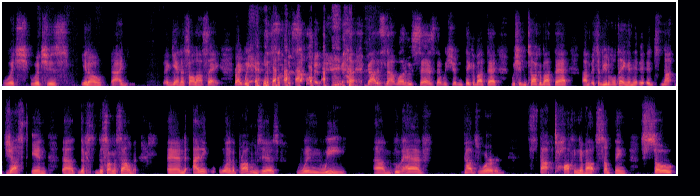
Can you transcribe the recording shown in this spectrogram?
which which is you know I again that's all I'll say right? We have the Song of Solomon. God is not one who says that we shouldn't think about that. We shouldn't talk about that. Um, it's a beautiful thing and it, it's not just in uh, the the Song of Solomon. And I think one of the problems is when we um, who have God's word stop talking about something so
